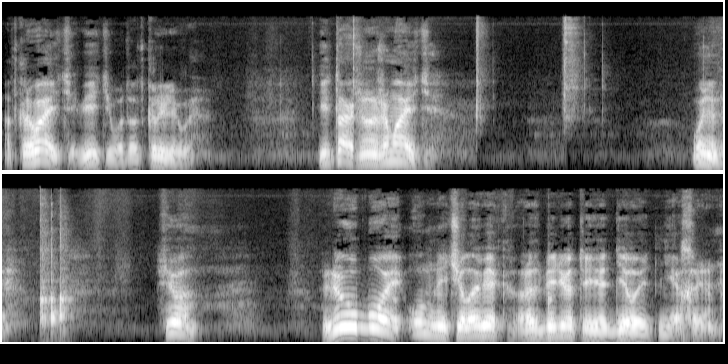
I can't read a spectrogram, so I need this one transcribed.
открываете, видите, вот открыли вы. И также нажимаете. Поняли? Все. Любой умный человек разберет ее, делает нехрен.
